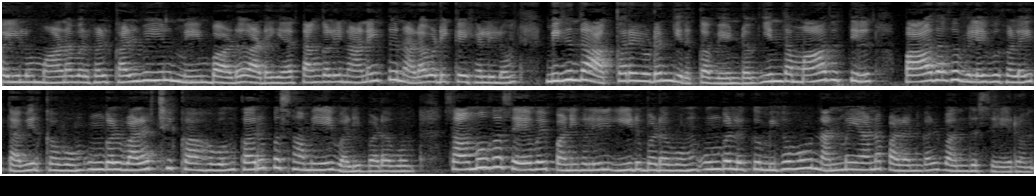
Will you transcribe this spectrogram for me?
பயிலும் மாணவர்கள் கல்வியில் மேம்பாடு அடைய தங்களின் அனைத்து நடவடிக்கைகளிலும் மிகுந்த அக்கறையுடன் இருக்க வேண்டும். இந்த மாதத்தில் பாதக விளைவுகளை தவிர்க்கவும் உங்கள் வளர்ச்சிக்காகவும் கருப்பசாமியை வழிபடவும் சமூக சேவை பணிகளில் ஈடுபடவும் உங்களுக்கு மிகவும் நன்மையான பலன்கள் வந்து சேரும்.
